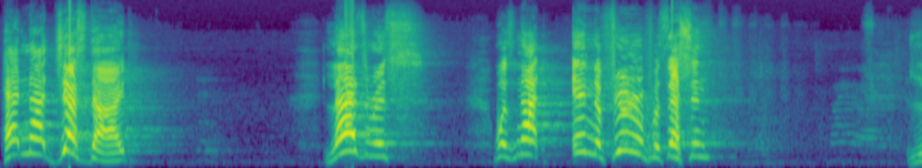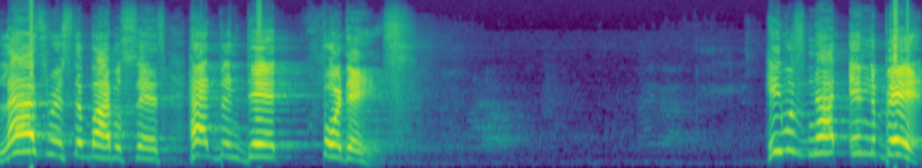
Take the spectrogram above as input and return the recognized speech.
had not just died, Lazarus was not in the funeral procession. Lazarus, the Bible says, had been dead four days. He was not in the bed.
